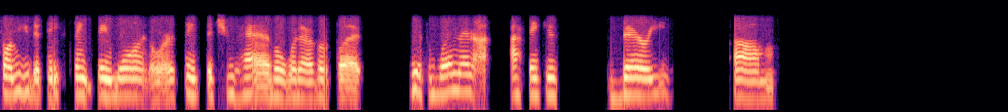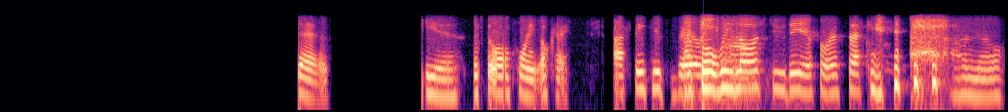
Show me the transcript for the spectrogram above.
from you that they think they want or think that you have or whatever. But with women, I, I think it's very um says yeah. it's the on point. Okay, I think it's very. I thought we um, lost you there for a second. I know.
